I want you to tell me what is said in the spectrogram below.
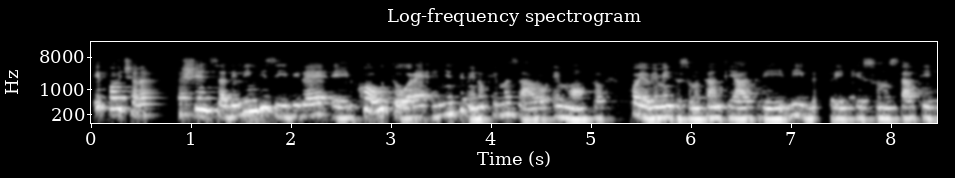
e poi c'è la scienza dell'invisibile e il coautore è niente meno che Masaru Emoto. Poi ovviamente sono tanti altri libri che sono stati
